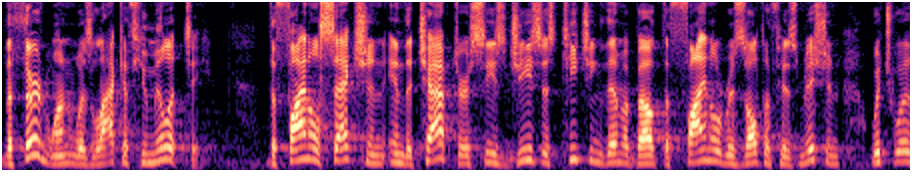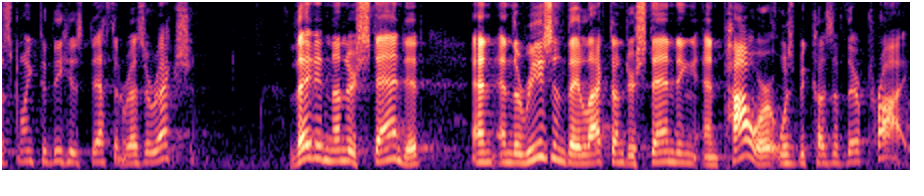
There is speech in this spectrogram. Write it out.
the third one was lack of humility. The final section in the chapter sees Jesus teaching them about the final result of His mission, which was going to be His death and resurrection. They didn't understand it, and, and the reason they lacked understanding and power was because of their pride.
